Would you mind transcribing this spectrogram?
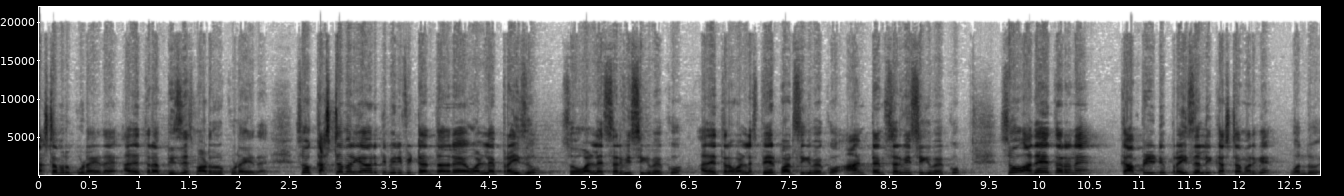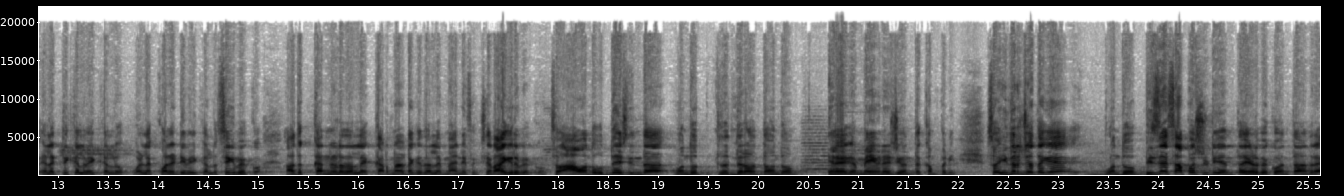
ಕಸ್ಟಮರ್ ಕೂಡ ಇದೆ, ಅದೇ ಥರ ಬಿಸ್ನೆಸ್ ಮಾಡೋರು ಕೂಡ ಇದೆ. ಸೊ ಕಸ್ಟಮರ್ಗೆ ಯಾವ ರೀತಿ ಬೆನಿಫಿಟ್ ಅಂತಂದರೆ ಒಳ್ಳೆ ಪ್ರೈಸು ಸೊ ಒಳ್ಳೆ ಸರ್ವಿಸ್ ಸಿಗಬೇಕು, ಅದೇ ಥರ ಒಳ್ಳೆ ಸ್ಪೇರ್ ಪಾರ್ಟ್ ಸಿಗಬೇಕು ಆನ್ ಟೈಮ್ ಸರ್ವಿಸ್ ಸಿಗಬೇಕು. ಸೊ ಅದೇ ಥರನೇ ಕಾಂಪಿಟೇಟಿವ್ ಪ್ರೈಸಲ್ಲಿ ಕಸ್ಟಮರ್ಗೆ ಒಂದು ಎಲೆಕ್ಟ್ರಿಕಲ್ ವೆಹಿಕಲ್ಲು ಒಳ್ಳೆ ಕ್ವಾಲಿಟಿ ವೆಹಿಕಲ್ಲು ಸಿಗಬೇಕು. ಅದು ಕನ್ನಡದಲ್ಲೇ ಕರ್ನಾಟಕದಲ್ಲೇ ಮ್ಯಾನುಫ್ಯಾಕ್ಚರ್ ಆಗಿರಬೇಕು. ಸೊ ಆ ಒಂದು ಉದ್ದೇಶದಿಂದ ಒಂದು ತಂದಿರುವಂಥ ಒಂದು ಮೇ ಎನರ್ಜಿ ಅಂತ ಕಂಪನಿ ಸೊ ಇದ್ರ ಜೊತೆಗೆ ಒಂದು ಬಿಸ್ನೆಸ್ ಆಪರ್ಚುನಿಟಿ ಅಂತ ಹೇಳಬೇಕು ಅಂತ ಅಂದರೆ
